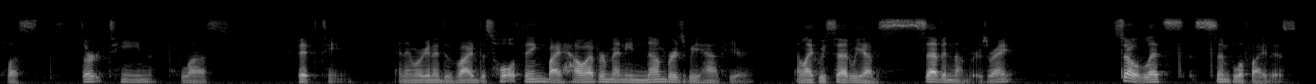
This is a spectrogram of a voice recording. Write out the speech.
plus 13 plus 15. And then we're going to divide this whole thing by however many numbers we have here. And like we said, we have seven numbers, right? So let's simplify this.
